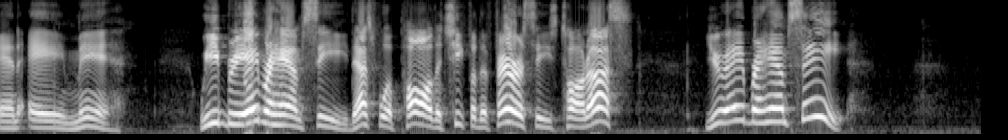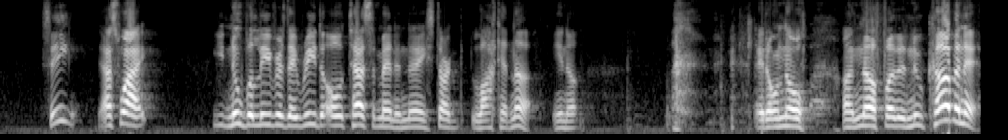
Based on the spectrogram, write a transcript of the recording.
and amen. We be Abraham's seed. That's what Paul, the chief of the Pharisees, taught us. You're Abraham's seed. See, that's why new believers they read the Old Testament and they start locking up. You know, they don't know enough of the new covenant.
